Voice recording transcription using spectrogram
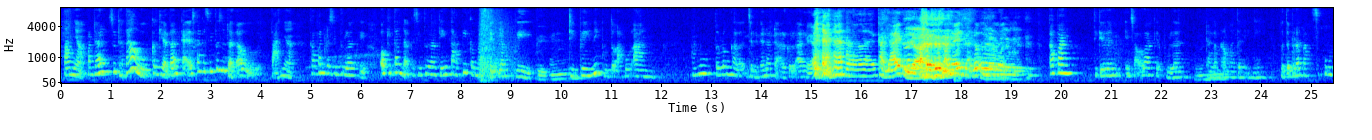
tanya padahal sudah tahu kegiatan KSK ke situ sudah tahu. Tanya kapan ke situ lagi? Oh kita enggak ke situ lagi tapi ke masjid yang B. B. Hmm. di B ini butuh Al-Quran. Anu tolong kalau jenengan ada Al-Quran ya. Gayain. Iya. gayain kalau Iya, boleh boleh. kapan? Dikirim insya Allah akhir bulan Hmm. dalam Ramadan ini butuh berapa sepuluh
